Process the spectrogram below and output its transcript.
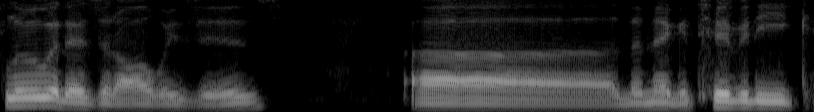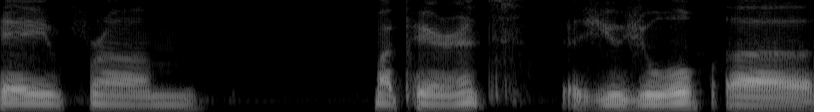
fluid as it always is. Uh, the negativity came from my parents, as usual. Uh,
